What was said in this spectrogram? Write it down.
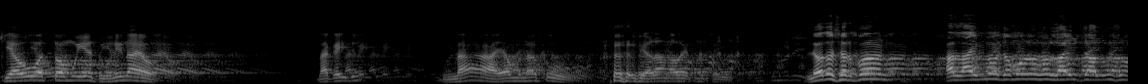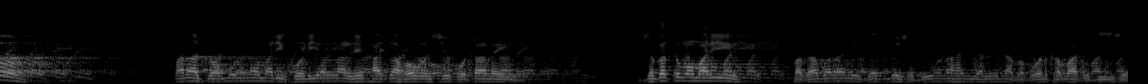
કેવું હોત તો હું એ ધૂની ના આવ્યો. ના કહી દો ના, એમ નાખું વેળા આવે એટલે કહી લ્યો તો સરપંચ, આ લાઈવ નો જમાનો છે લાઈવ ચાલુ છે. મારા ચોમુંડના મારી ખોડિયાલના લેખ હાચા હો વર્ષે ખોટા નહીં. જગતમાં મારી મગાબરાની જતભાઈ સદીવણા હાન મેલડીના ભગવાન ખમા કીધી છે.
